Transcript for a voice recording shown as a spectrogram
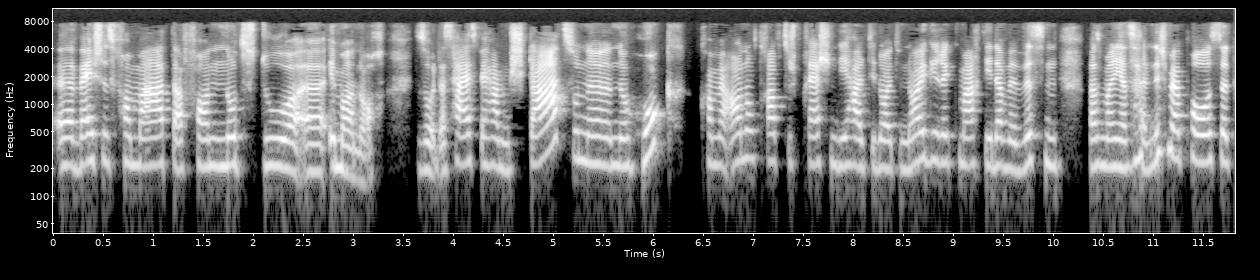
äh, welches Format davon nutzt du äh, immer noch? So, das heißt, wir haben einen Start, so eine, eine Hook, kommen wir auch noch drauf zu sprechen, die halt die Leute neugierig macht. Jeder will wissen, was man jetzt halt nicht mehr postet.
